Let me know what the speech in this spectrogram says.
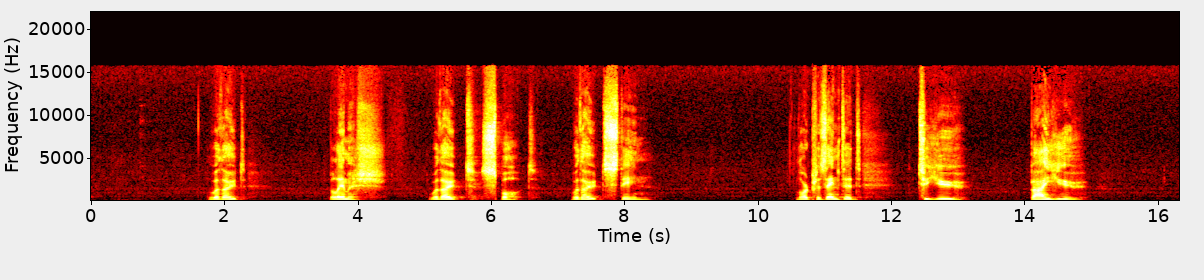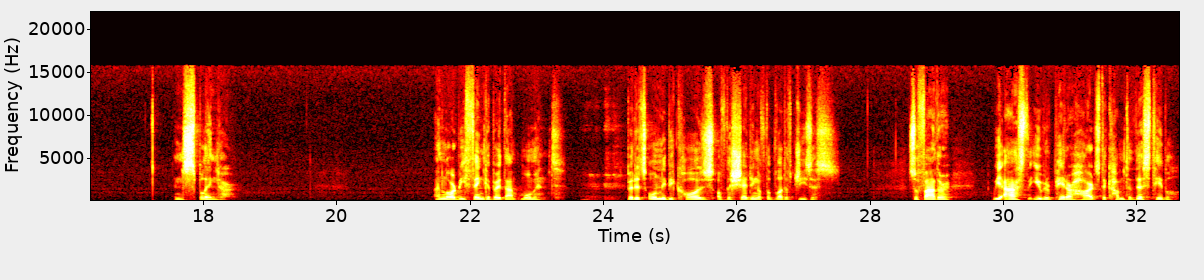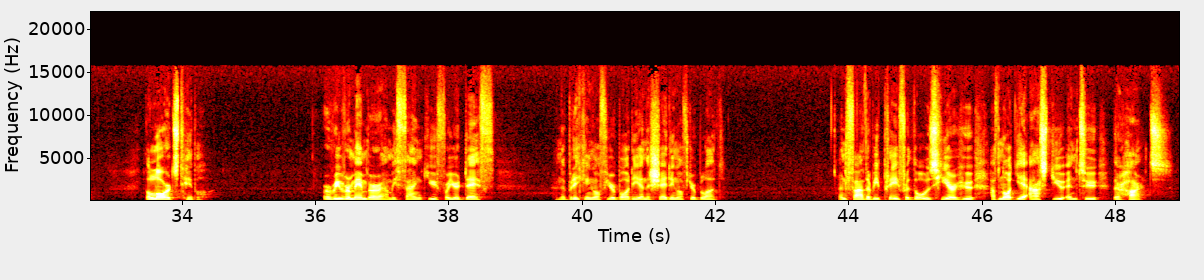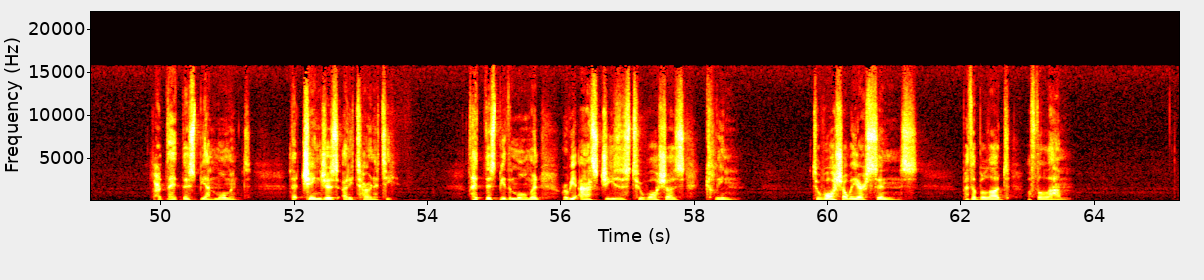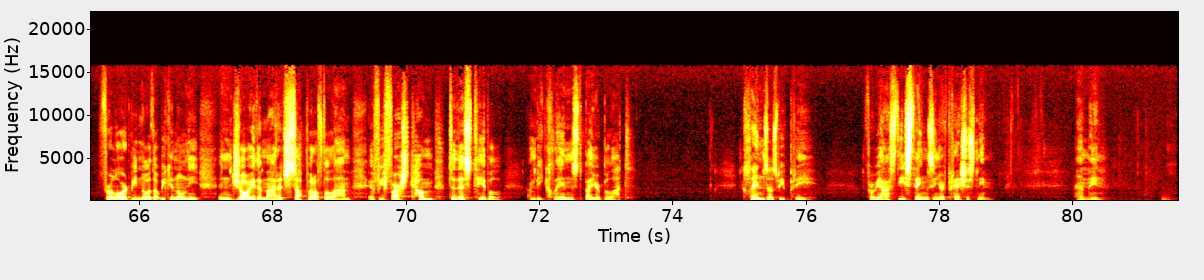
without blemish, without spot, without stain. Lord, presented to you, by you, in splendor. And Lord, we think about that moment, but it's only because of the shedding of the blood of Jesus. So, Father, we ask that you prepare our hearts to come to this table, the Lord's table, where we remember and we thank you for your death and the breaking of your body and the shedding of your blood. And Father, we pray for those here who have not yet asked you into their hearts. Lord, let this be a moment that changes our eternity. Let this be the moment where we ask Jesus to wash us clean, to wash away our sins by the blood of the Lamb. For Lord, we know that we can only enjoy the marriage supper of the Lamb if we first come to this table and be cleansed by your blood. Cleanse us, we pray, for we ask these things in your precious name. Amen.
